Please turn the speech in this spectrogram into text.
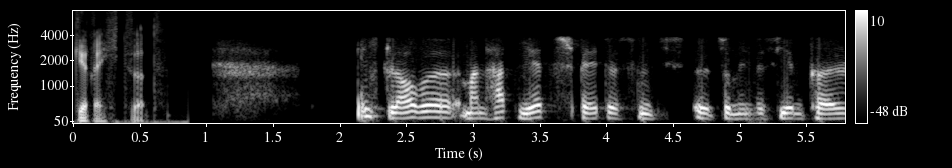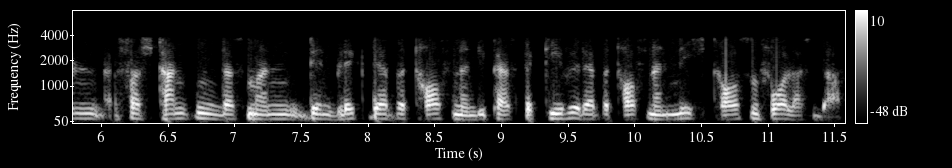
gerecht wird? Ich glaube, man hat jetzt spätestens, zumindest hier in Köln, verstanden, dass man den Blick der Betroffenen, die Perspektive der Betroffenen nicht draußen vorlassen darf.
